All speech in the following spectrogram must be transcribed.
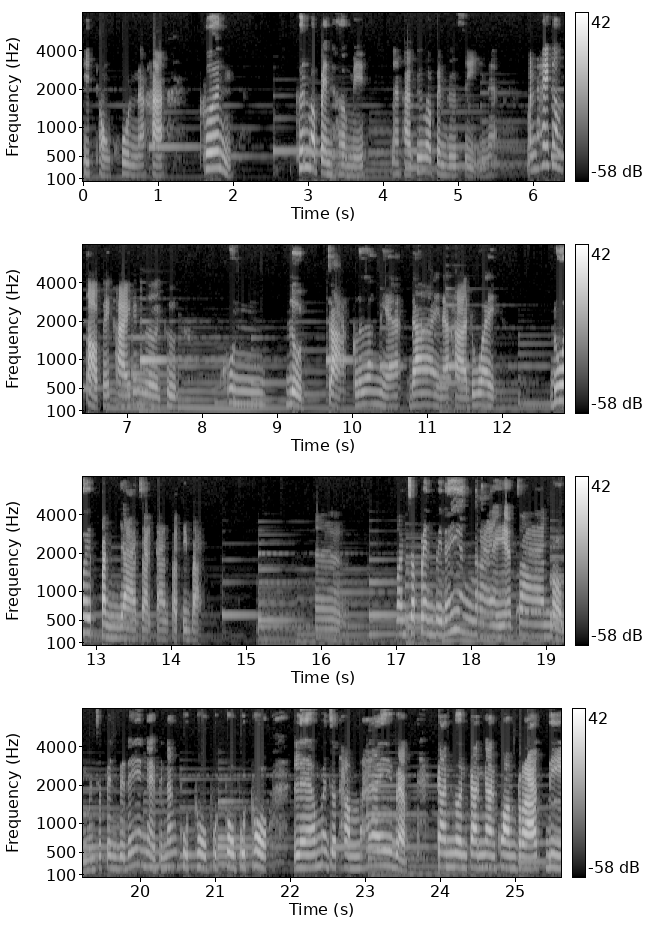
คิดของคุณนะคะ ขึ้นขึ้นมาเป็นเฮอร์มิตนะคะขึ้นมาเป็นฤาษีเนี่ยมันให้คำตอบคล้ายๆกันเลยคือ คุณหลุดจากเรื่องนี้ได้นะคะด้วย ด้วยปัญญาจากการปฏิบัติเออมันจะเป็นไปได้ยังไงอาจารย์บอกมันจะเป็นไปได้ยังไงไปนั่งพุทโธ พุทโธ พุทโธ แล้วมันจะทำให้แบบการเงินการงานความรักดี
